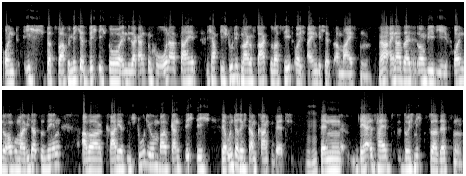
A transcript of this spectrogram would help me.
Und ich, das war für mich jetzt wichtig, so in dieser ganzen Corona-Zeit. Ich habe die Studis mal gefragt, so was fehlt euch eigentlich jetzt am meisten? Ja, einerseits irgendwie die Freunde irgendwo mal wiederzusehen, aber gerade jetzt im Studium war es ganz wichtig, der Unterricht am Krankenbett. Mhm. Denn der ist halt durch nichts zu ersetzen.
